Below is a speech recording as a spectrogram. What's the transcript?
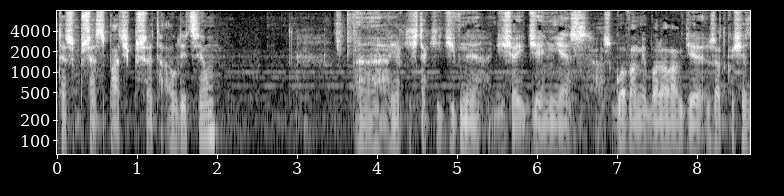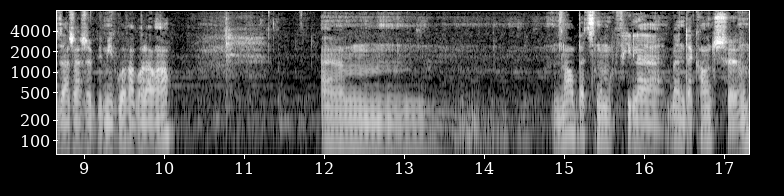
też przespać przed audycją. E, jakiś taki dziwny dzisiaj dzień jest, aż głowa mnie bolała, gdzie rzadko się zdarza, żeby mnie głowa bolała. na obecną chwilę będę kończył. E,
